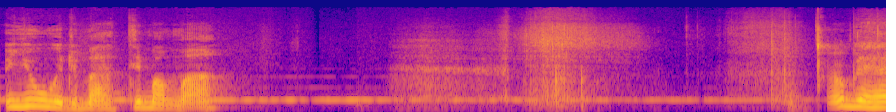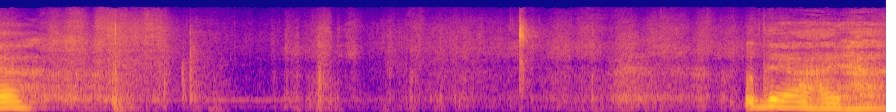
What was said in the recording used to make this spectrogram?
Og gjorde meg til mamma. Og det Og det er jeg.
